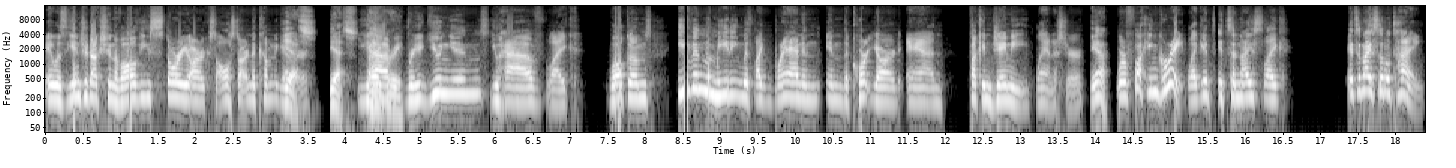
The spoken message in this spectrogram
it was the introduction of all these story arcs all starting to come together Yes. Yes. you I have agree. reunions you have like welcomes even the meeting with like bran in in the courtyard and fucking jaime lannister Yeah. were fucking great. Like it's it's a nice like it's a nice little tying.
